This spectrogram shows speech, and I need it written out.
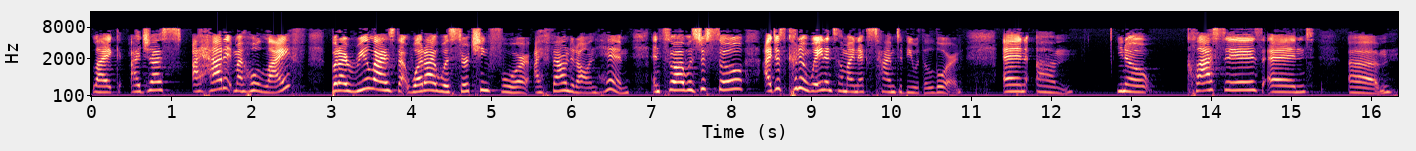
like, I just I had it my whole life but I realized that what I was searching for, I found it all in Him. And so I was just so, I just couldn't wait until my next time to be with the Lord. And, um, you know, classes and, um,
